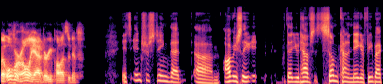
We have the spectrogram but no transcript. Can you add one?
but overall, yeah, very positive it's interesting that um, obviously it, that you'd have some kind of negative feedback.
